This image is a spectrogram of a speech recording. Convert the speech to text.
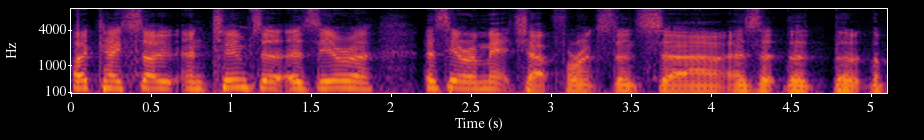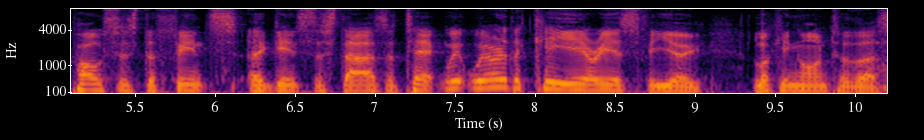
Okay, so in terms of is there a is there a matchup? For instance, uh, is it the, the, the Pulse's defence against the Stars' attack? Where, where, are the key areas for you looking on to this?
